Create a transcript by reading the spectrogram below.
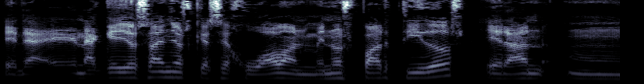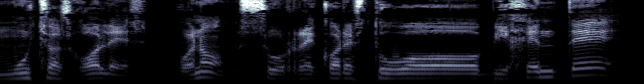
en, aquellos años que se jugaban menos partidos eran muchos goles. Bueno, su récord estuvo vigente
